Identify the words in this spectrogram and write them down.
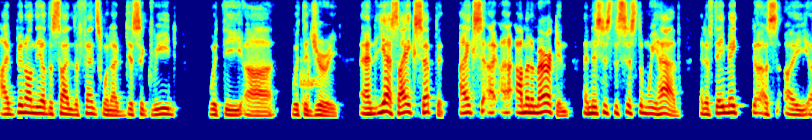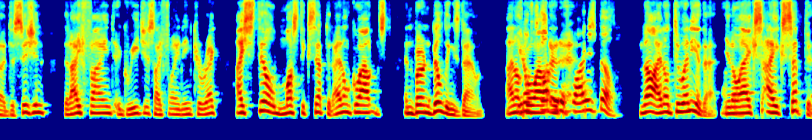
I've been on the other side of the fence when I've disagreed with the uh, with the jury, and yes, I accept it. I, accept, I I'm an American, and this is the system we have. And if they make us a, a decision that I find egregious, I find incorrect, I still must accept it. I don't go out and, and burn buildings down. I don't, You don't go out and fires, Bill. no, I don't do any of that. You know, I ex- I accept it.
